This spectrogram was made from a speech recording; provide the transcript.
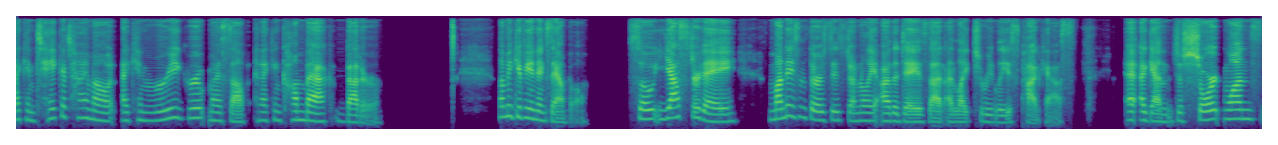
I can take a time out. I can regroup myself and I can come back better. Let me give you an example. So yesterday Mondays and Thursdays generally are the days that I like to release podcasts. Again, just short ones,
